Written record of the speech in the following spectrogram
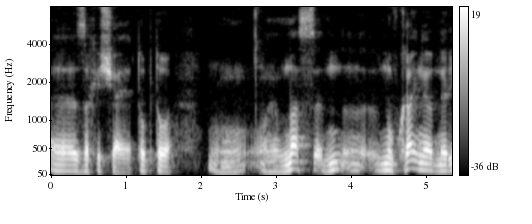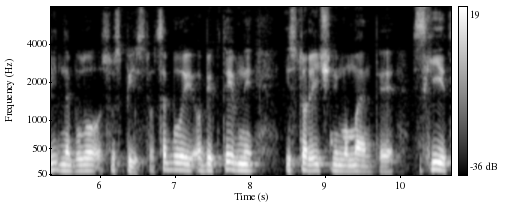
е, захищає. Тобто в нас ну, вкрай неоднорідне було суспільство. Це були об'єктивні історичні моменти: схід,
